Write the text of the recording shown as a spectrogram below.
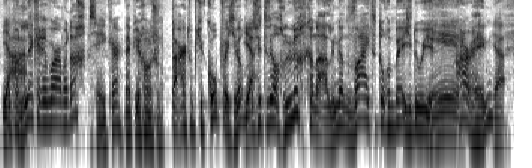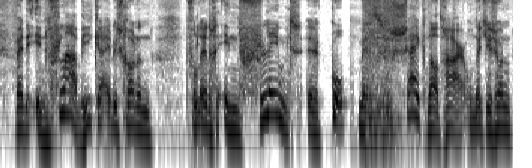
Ja. Op een lekkere warme dag? Zeker. Dan heb je gewoon zo'n taart op je kop, weet je wel. Maar er zitten wel luchtkanalen in. Dan waait het nog een beetje door je Heerlijk. haar heen. Ja. Bij de Inflabi krijg je dus gewoon een volledig inflamed eh, kop met zeiknat haar. Omdat je zo'n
